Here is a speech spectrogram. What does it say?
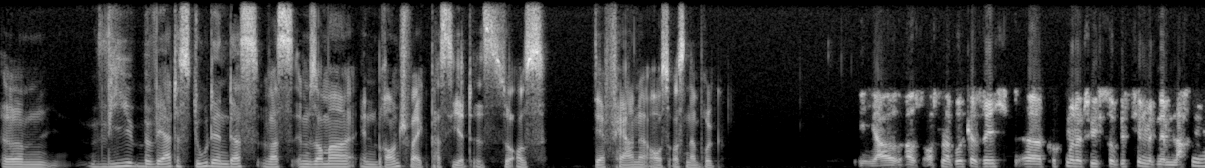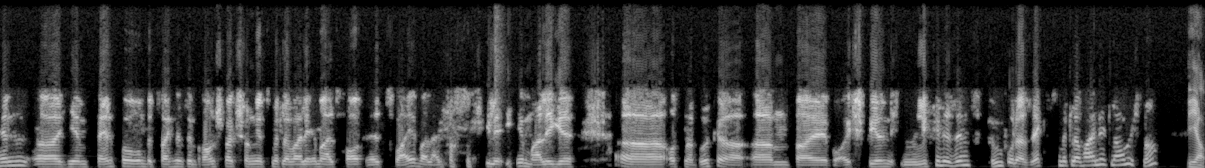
Ähm, wie bewertest du denn das, was im Sommer in Braunschweig passiert ist, so aus der Ferne aus Osnabrück? Ja, aus Osnabrücker Sicht äh, guckt man natürlich so ein bisschen mit einem Lachen hin. Äh, hier im Fanforum bezeichnen sie Braunschweig schon jetzt mittlerweile immer als VfL 2, weil einfach so viele ehemalige äh, Osnabrücker ähm, bei, bei euch spielen. Wie viele sind es? Fünf oder sechs mittlerweile, glaube ich, ne? Ja,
